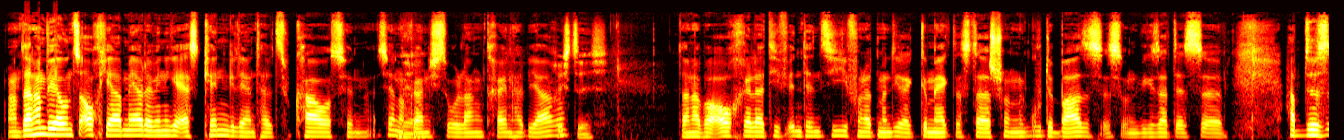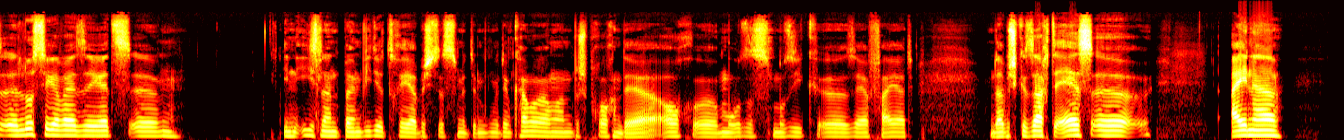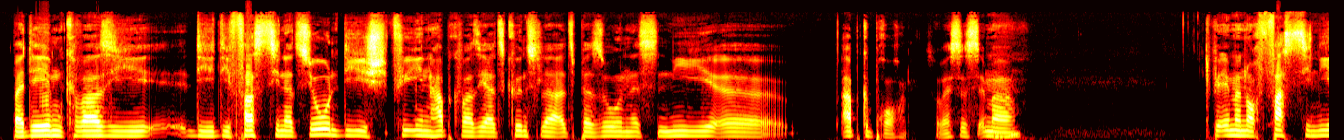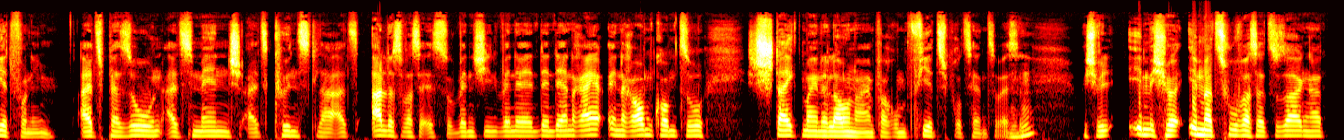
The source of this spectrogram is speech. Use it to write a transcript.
und dann haben wir uns auch ja mehr oder weniger erst kennengelernt, halt zu Chaos hin. Ist ja noch Ja. gar nicht so lang, dreieinhalb Jahre. Richtig. Dann aber auch relativ intensiv und hat man direkt gemerkt, dass da schon eine gute Basis ist. Und wie gesagt, es äh, hab das äh, lustigerweise jetzt ähm, in Island beim Videodreh habe ich das mit dem mit dem Kameramann besprochen, der auch äh, Moses Musik äh, sehr feiert. Und da habe ich gesagt, er ist äh, einer, bei dem quasi die die Faszination, die ich für ihn habe, quasi als Künstler, als Person, ist nie äh, abgebrochen. So, weißt du, es ist immer. Mhm. Ich bin immer noch fasziniert von ihm. Als Person, als Mensch, als Künstler, als alles, was er ist. So, wenn ich ihn, wenn er, wenn der in, in den Raum kommt, so steigt meine Laune einfach um 40 Prozent, so weißt du. Mhm. Ich will, ich höre immer zu, was er zu sagen hat.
